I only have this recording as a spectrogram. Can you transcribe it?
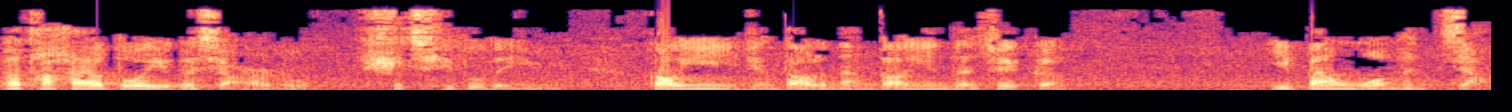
啊，它还要多一个小二度，十七度的音域。高音已经到了男高音的这个，一般我们讲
